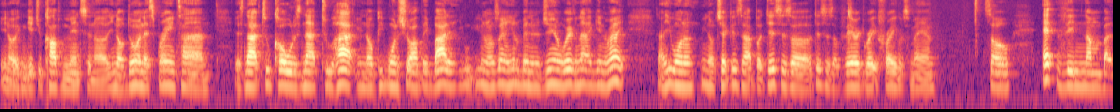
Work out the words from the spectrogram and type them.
You know, it can get you compliments, and uh, you know, during that springtime, it's not too cold, it's not too hot. You know, people want to show off their body. You, you know what I'm saying? You've been in the gym working out, getting right. Now you want to, you know, check this out. But this is a this is a very great fragrance, man. So at the number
